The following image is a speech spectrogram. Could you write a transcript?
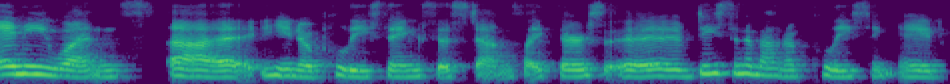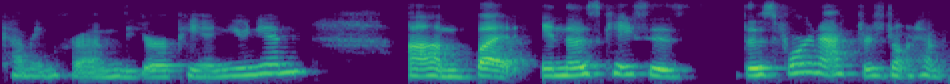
anyone's uh, you know, policing systems. Like there's a decent amount of policing aid coming from the European Union. Um, but in those cases, those foreign actors don't have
